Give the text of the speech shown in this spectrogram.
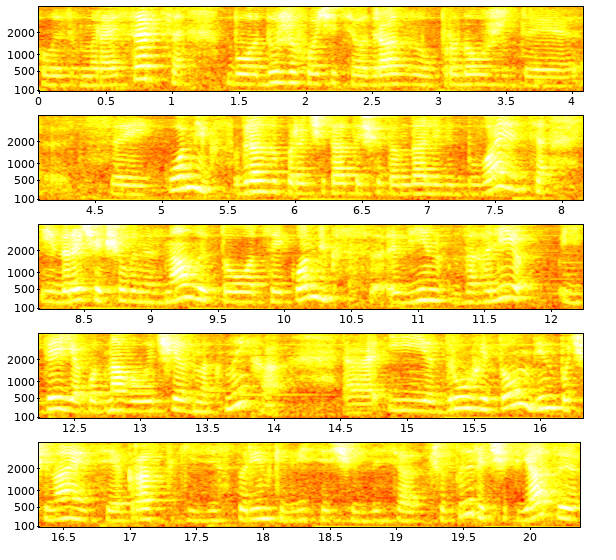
коли завмирає серце, бо дуже хочеться одразу продовжити цей комікс, одразу перечитати, що там далі відбувається. І до речі, якщо ви не знали, то цей комікс він взагалі йде як одна величезна книга. Е, І другий том він починається якраз таки зі сторінки 264 чи 5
